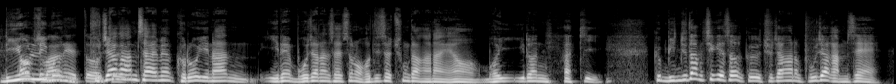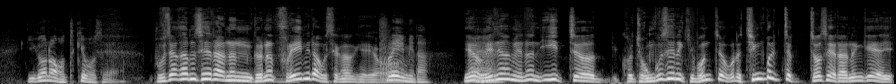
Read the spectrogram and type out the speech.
리올님은 부자 감사하면 그로 인한 일의 모자란 세수는 어디서 충당하나요? 뭐 이런 이야기. 그 민주당 측에서 그 주장하는 부자 감세 이거는 어떻게 보세요? 부자 감세라는 거는 프레임이라고 생각해요. 프레임이다. 예, 네. 왜냐하면은 이저그 종부세는 기본적으로 징벌적 조세라는 게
